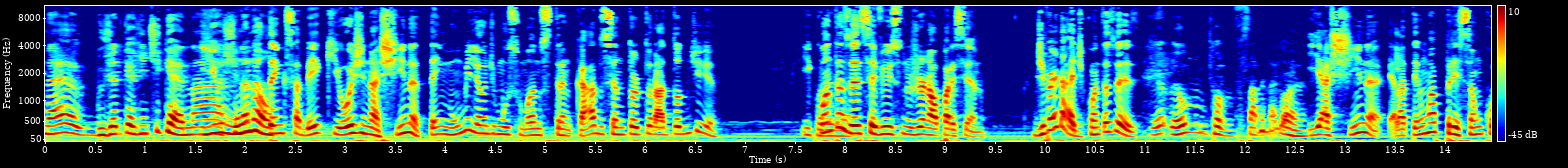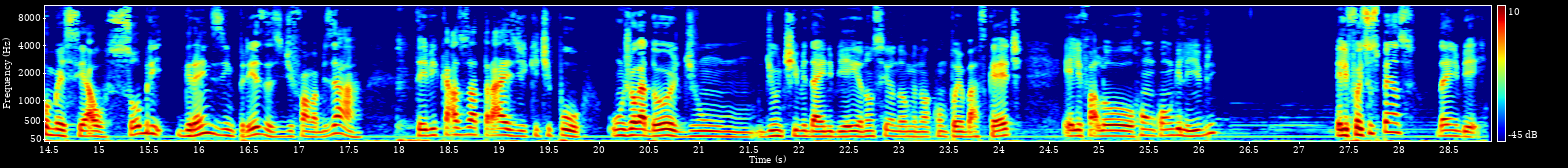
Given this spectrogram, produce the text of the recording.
né, do jeito que a gente quer. Na E o China mundo não. tem que saber que hoje na China tem um milhão de muçulmanos trancados sendo torturados todo dia. E Por quantas exemplo. vezes você viu isso no jornal aparecendo? De verdade, quantas vezes? Eu, eu não tô sabendo agora. E a China, ela tem uma pressão comercial sobre grandes empresas de forma bizarra. Teve casos atrás de que, tipo, um jogador de um, de um time da NBA, eu não sei o nome, não acompanho basquete, ele falou Hong Kong livre. Ele foi suspenso da NBA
